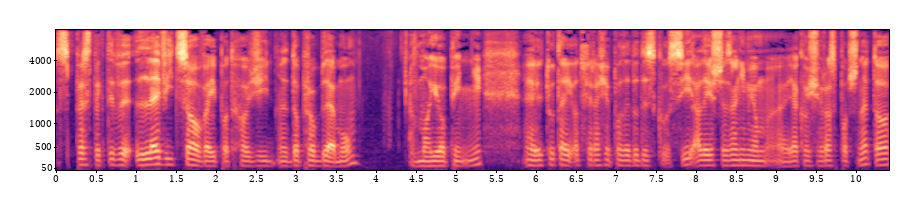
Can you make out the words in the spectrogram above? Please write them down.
z perspektywy lewicowej podchodzi do problemu w mojej opinii. E, tutaj otwiera się pole do dyskusji, ale jeszcze zanim ją e, jakoś rozpocznę, to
